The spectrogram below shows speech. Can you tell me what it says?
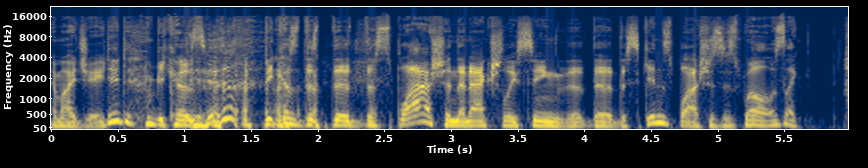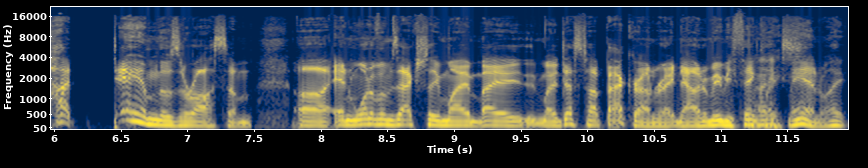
am I jaded? because because the, the the splash and then actually seeing the, the the skin splashes as well. I was like, hot damn, those are awesome. Uh and one of them is actually my my my desktop background right now. And it made me think Nice. like, man, like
